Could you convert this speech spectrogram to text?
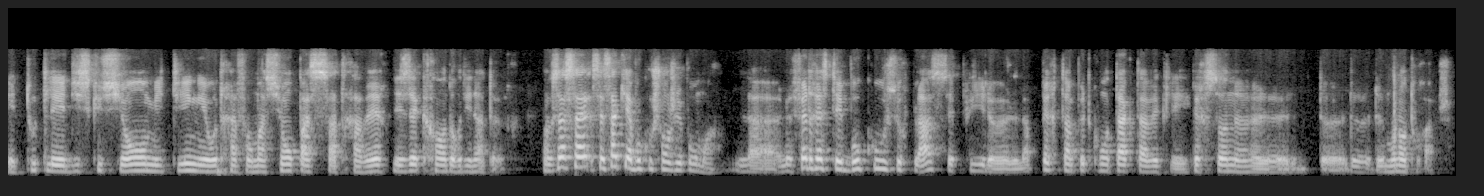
Et toutes les discussions, meetings et autres informations passent à travers les écrans d'ordinateur. Donc ça, c'est ça qui a beaucoup changé pour moi. le fait de rester beaucoup sur place et puis la perte un peu de contact avec les personnes euh, de, de mon entourage.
